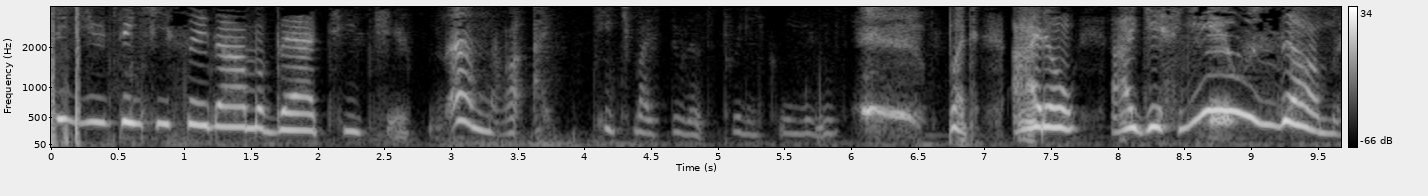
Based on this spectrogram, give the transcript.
do you think he say that I'm a bad teacher? I'm not. I teach my students pretty cool moves. But I don't. I just use them.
